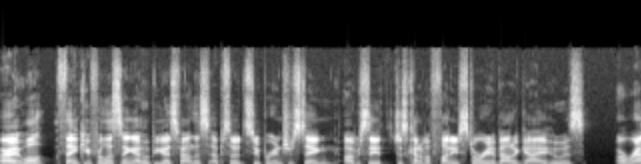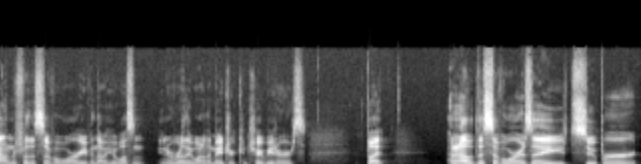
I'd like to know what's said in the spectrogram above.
All right. Well, thank you for listening. I hope you guys found this episode super interesting. Obviously, it's just kind of a funny story about a guy who was around for the Civil War, even though he wasn't you know, really one of the major contributors. But I don't know. The Civil War is a super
